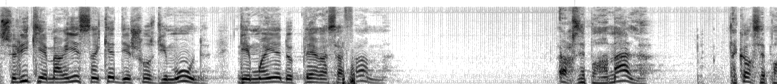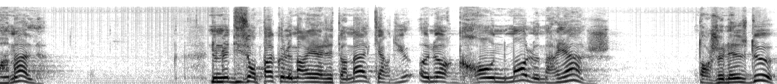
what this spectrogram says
Celui qui est marié s'inquiète des choses du monde, des moyens de plaire à sa femme. Alors c'est pas un mal. D'accord, c'est pas un mal. Nous ne disons pas que le mariage est un mal, car Dieu honore grandement le mariage. Dans Genèse 2,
